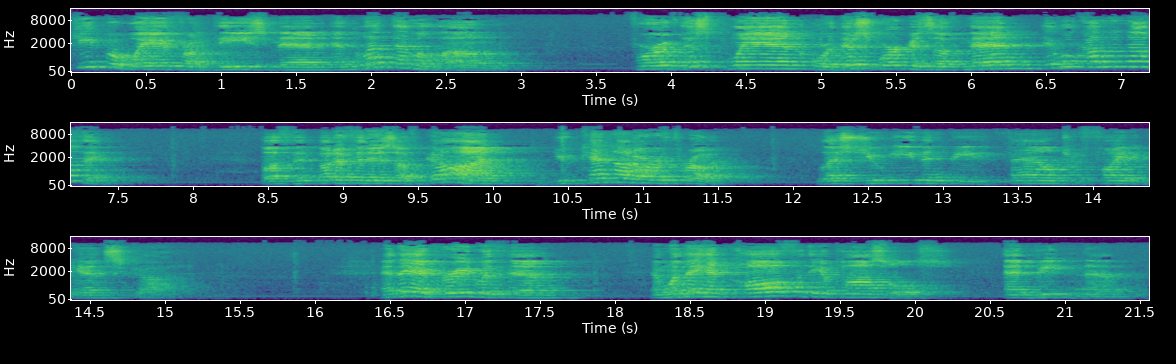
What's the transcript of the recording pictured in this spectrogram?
keep away from these men and let them alone. For if this plan or this work is of men, it will come to nothing. But if, it, but if it is of God, you cannot overthrow it, lest you even be found to fight against God. And they agreed with him, and when they had called for the apostles and beaten them,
